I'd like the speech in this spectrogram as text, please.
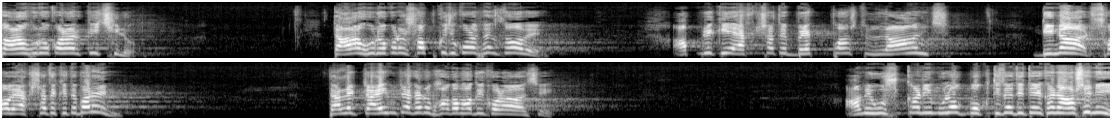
তাড়াহুড়ো করার কি ছিল? তাড়াহুড়ো করে সব কিছু করে ফেলতে হবে। আপনি কি একসাথে ব্রেকফাস্ট লাঞ্চ ডিনার সব একসাথে খেতে পারেন? তাহলে টাইমটা কেন ভাগাভাগি করা আছে। আমি উস্কানিমূলক বক্তৃতা দিতে এখানে আসিনি,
